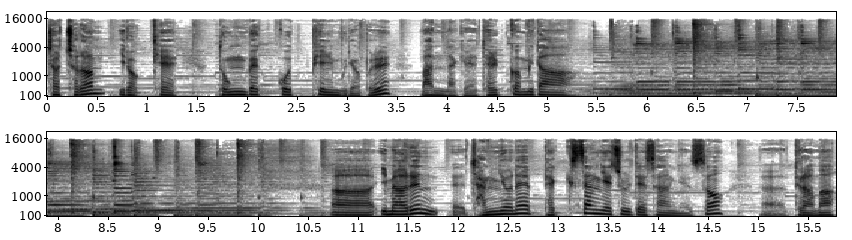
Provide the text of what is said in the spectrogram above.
저처럼 이렇게 동백꽃 필 무렵을 만나게 될 겁니다. 어, 이 말은 작년에 백상예술대상에서 어, 드라마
